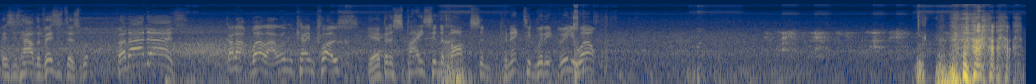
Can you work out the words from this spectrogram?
This is how the visitors... w- Fernandez! Got up well, Alan, came close. Yeah, a bit of space in the box and connected with it really well.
